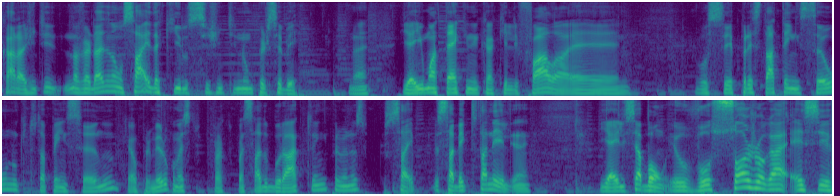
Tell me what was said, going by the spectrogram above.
cara, a gente na verdade não sai daquilo se a gente não perceber, né? E aí uma técnica que ele fala é você prestar atenção no que tu tá pensando, que é o primeiro começo, para começar do buraco, tu tem que pelo menos saber que tu tá nele, né? E aí ele disse, ah, bom, eu vou só jogar esse,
